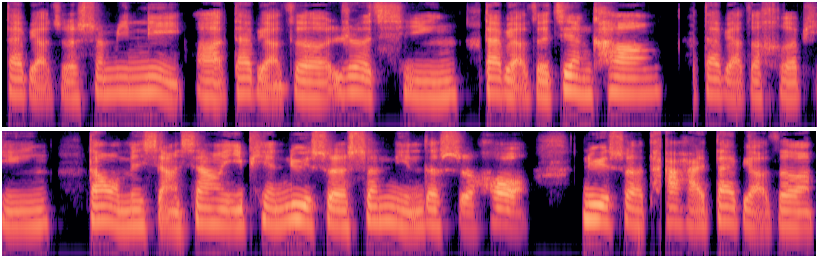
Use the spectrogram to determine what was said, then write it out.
代表着生命力啊，代表着热情，代表着健康，代表着和平。当我们想象一片绿色森林的时候，绿色它还代表着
